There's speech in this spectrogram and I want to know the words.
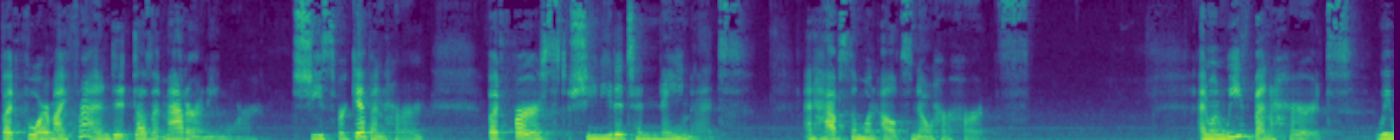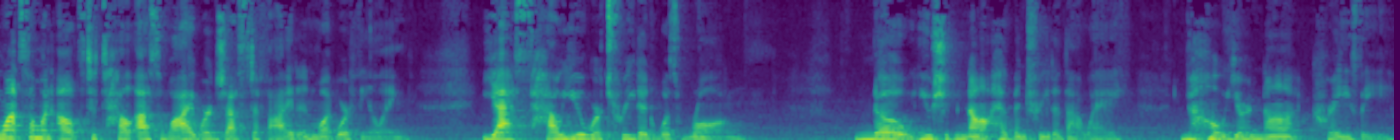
But for my friend, it doesn't matter anymore. She's forgiven her, but first she needed to name it and have someone else know her hurts. And when we've been hurt, we want someone else to tell us why we're justified in what we're feeling. Yes, how you were treated was wrong. No, you should not have been treated that way. No, you're not crazy.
